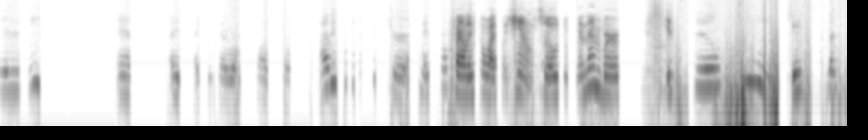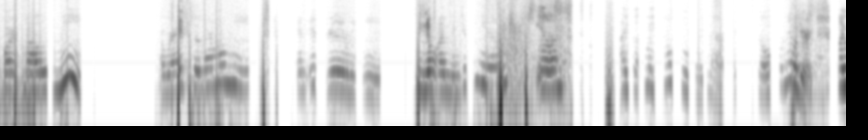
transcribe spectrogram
silly. And I, I did that wrong. So I'll be putting a picture of my profile in the Wi-Fi channel. So remember, it's still me. It's the smart mouth me. Alright, so normal me. And it's really me. You know I'm in Japan. And I got my house over there. It's so familiar. My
